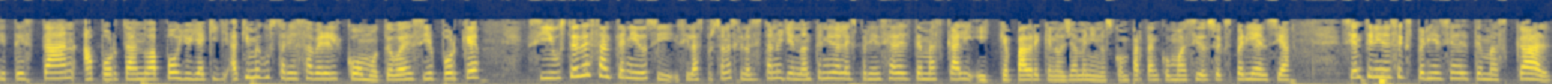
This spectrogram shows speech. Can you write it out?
que te están aportando apoyo, y aquí, aquí me gustaría saber el cómo, te voy a decir por qué. Si ustedes han tenido, si, si las personas que nos están oyendo han tenido la experiencia del Temazcal y, y qué padre que nos llamen y nos compartan cómo ha sido su experiencia, si han tenido esa experiencia del Temazcal,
